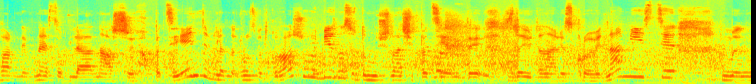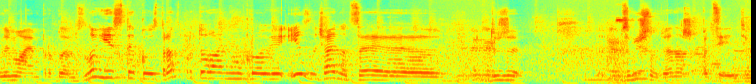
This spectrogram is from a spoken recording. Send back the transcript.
гарний внесок для наших пацієнтів, для розвитку нашого бізнесу, тому що наші пацієнти здають аналіз крові на місці. Ми не маємо проблем з логістикою, з транспортуванням крові, і звичайно, це дуже зручно для наших пацієнтів.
